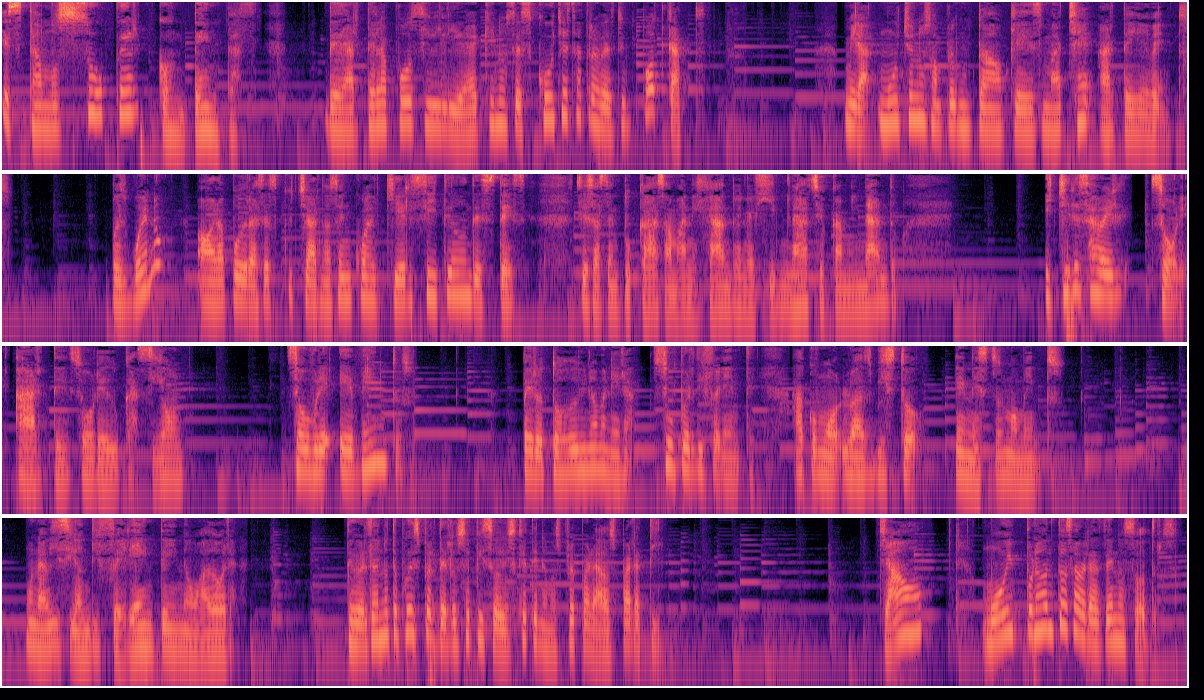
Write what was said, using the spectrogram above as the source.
Estamos súper contentas de darte la posibilidad de que nos escuches a través de un podcast. Mira, muchos nos han preguntado qué es Mache Arte y Eventos. Pues bueno, ahora podrás escucharnos en cualquier sitio donde estés. Si estás en tu casa, manejando, en el gimnasio, caminando. Y quieres saber sobre arte, sobre educación, sobre eventos pero todo de una manera súper diferente a como lo has visto en estos momentos. Una visión diferente, innovadora. De verdad no te puedes perder los episodios que tenemos preparados para ti. Chao, muy pronto sabrás de nosotros.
